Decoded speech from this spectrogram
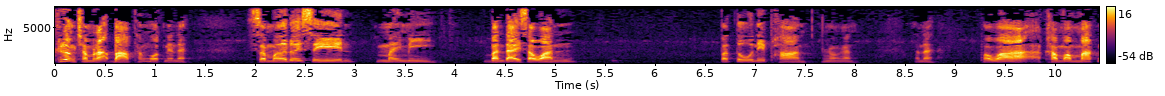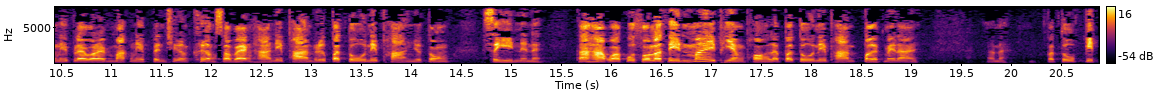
เครื่องชำระบาปทั้งหมดเนี่ยนะเสมอด้วยศีลไม่มีบันไดสวรรค์ ประตูนิพพานงงกันนะเพราะว่าคำว่ามรรคนี่แปลว่าอะไรมรรคนี่เป็นเชื่องเครื่องสแสวงหานิพพาน หรือประตูนิพพานอยู่ตรงศีลเนี่ยนะถ้าหากว่ากุศลศีลไม่เพียงพอและประตูนิพพานเปิดไม่ได้นะประตูปิด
